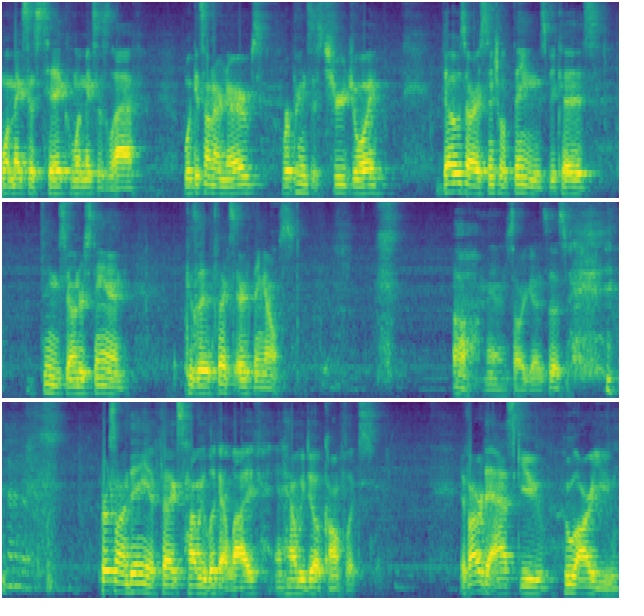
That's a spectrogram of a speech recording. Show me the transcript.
what makes us tick, what makes us laugh, what gets on our nerves, what brings us true joy, those are essential things because things to understand because it affects everything else. Oh man, sorry guys. That's Personal identity affects how we look at life and how we deal with conflicts. If I were to ask you, who are you?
